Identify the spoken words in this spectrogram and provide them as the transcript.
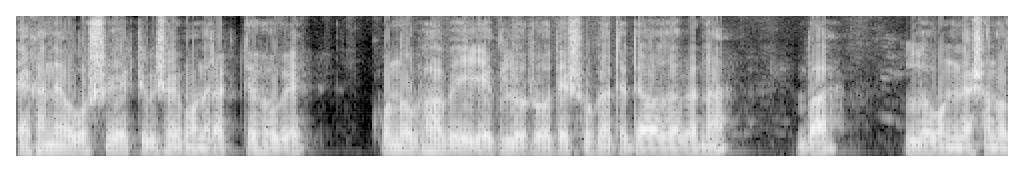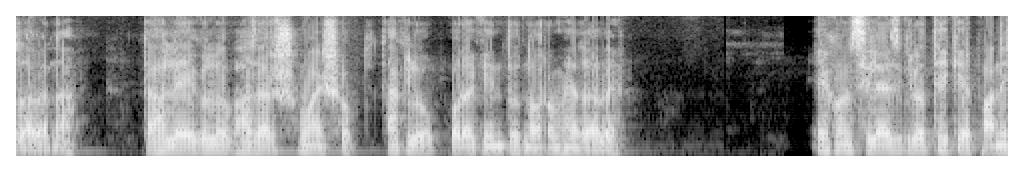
এখানে অবশ্যই একটি বিষয় মনে রাখতে হবে, কোনোভাবেই এগুলো রোদে শুকাতে দেওয়া যাবে না বা লবণ মেশানো যাবে না। তাহলে এগুলো ভাজার সময় শক্ত থাকলেও পরে কিন্তু নরম হয়ে যাবে। এখন স্লাইসগুলো থেকে পানি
